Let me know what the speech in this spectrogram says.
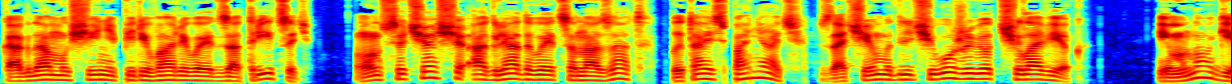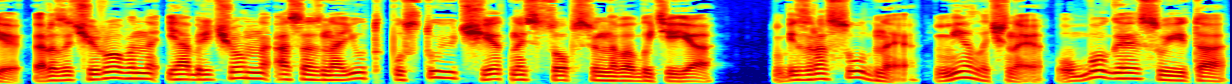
Когда мужчине переваливает за тридцать, он все чаще оглядывается назад, пытаясь понять, зачем и для чего живет человек. И многие разочарованно и обреченно осознают пустую тщетность собственного бытия. Безрассудная, мелочная, убогая суета.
